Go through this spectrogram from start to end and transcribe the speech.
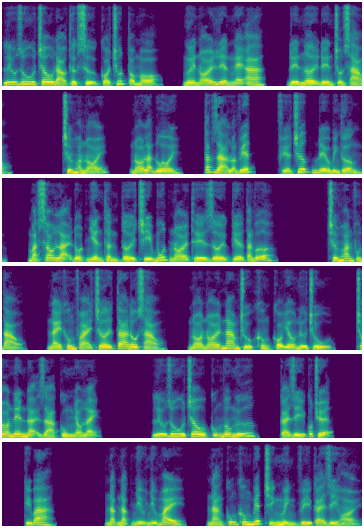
Lưu Du Châu đảo thực sự có chút tò mò, ngươi nói liền nghe a, đến nơi đến trốn sao. Trương Hoan nói, nó là đuôi, tác giả loạn viết, phía trước đều bình thường, mặt sau lại đột nhiên thần tới chi bút nói thế giới kia tan vỡ. Trương Hoan phung tảo, này không phải chơi ta đâu sao, nó nói nam chủ không có yêu nữ chủ, cho nên đại gia cùng nhau lệnh. Lưu Du Châu cũng vô ngữ, cái gì có chuyện. Kỳ ba. Nặc nặc nhíu nhíu mày, nàng cũng không biết chính mình vì cái gì hỏi,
